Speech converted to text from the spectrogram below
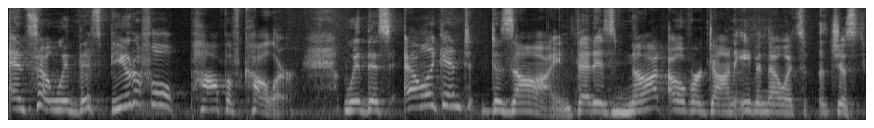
And so with this beautiful pop of color, with this elegant design that is not overdone, even though it's just,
